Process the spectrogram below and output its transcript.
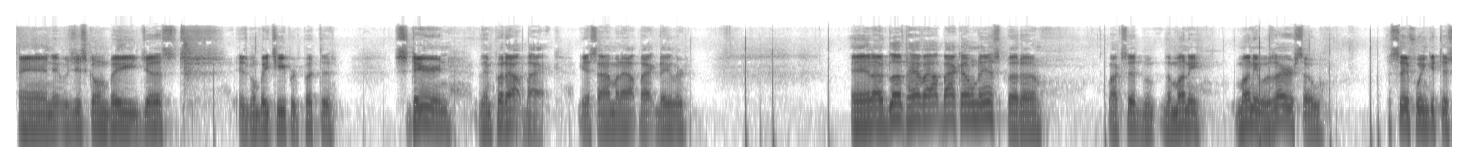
And it was just going to be just, it's going to be cheaper to put the steering than put Outback. Yes, I'm an Outback dealer. And I'd love to have Outback on this, but uh, like I said, the money money was there, so let's see if we can get this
